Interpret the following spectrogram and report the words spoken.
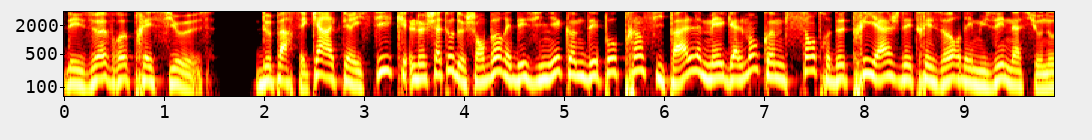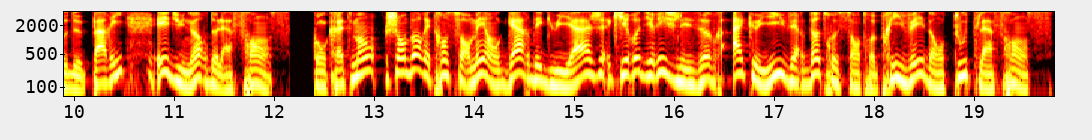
des œuvres précieuses. De par ses caractéristiques, le château de Chambord est désigné comme dépôt principal, mais également comme centre de triage des trésors des musées nationaux de Paris et du nord de la France. Concrètement, Chambord est transformé en gare d'aiguillage qui redirige les œuvres accueillies vers d'autres centres privés dans toute la France.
